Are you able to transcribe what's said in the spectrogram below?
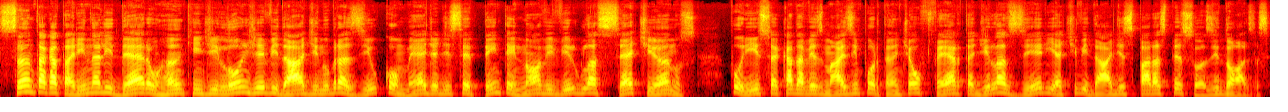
Santa Catarina lidera o ranking de longevidade no Brasil com média de 79,7 anos. Por isso, é cada vez mais importante a oferta de lazer e atividades para as pessoas idosas.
